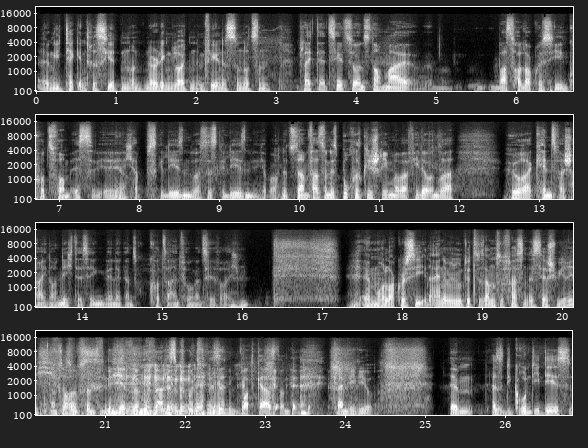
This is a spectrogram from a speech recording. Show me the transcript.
irgendwie tech-interessierten und nerdigen Leuten empfehlen, es zu nutzen. Vielleicht erzählst du uns nochmal, was Holocracy in Kurzform ist. Ja. Ich habe es gelesen, du hast es gelesen. Ich habe auch eine Zusammenfassung des Buches geschrieben, aber viele unserer Hörer kennen es wahrscheinlich noch nicht. Deswegen wäre eine ganz kurze Einführung ganz hilfreich. Mhm. Ähm, Holocracy in einer Minute zusammenzufassen, ist sehr schwierig. Nimm dir fünf, alles gut. Wir sind ein Podcast und kein Video. Ähm, also die Grundidee ist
